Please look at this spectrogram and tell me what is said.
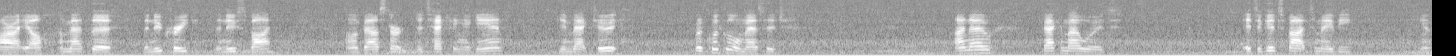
Alright y'all, I'm at the, the new creek, the new spot. I'm about to start detecting again, getting back to it. But a quick little message. I know back in my woods, it's a good spot to maybe, you know,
